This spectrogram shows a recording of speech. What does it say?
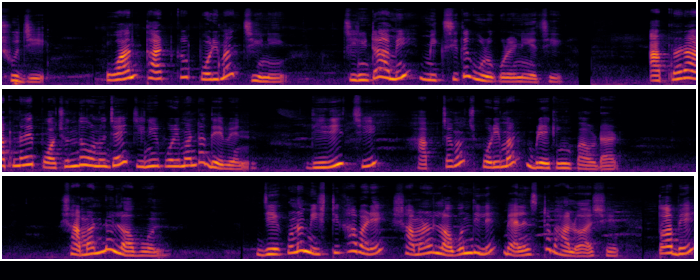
সুজি ওয়ান থার্ড কাপ পরিমাণ চিনি। চিনিটা আমি মিক্সিতে গুঁড়ো করে নিয়েছি। আপনারা আপনাদের পছন্দ অনুযায়ী চিনির পরিমাণটা দেবেন। দিয়ে দিচ্ছি হাফ চামচ পরিমাণ বেকিং পাউডার সামান্য লবণ। যে কোনো মিষ্টি খাবারে সামান্য লবণ দিলে ব্যালেন্সটা ভালো আসে। তবে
